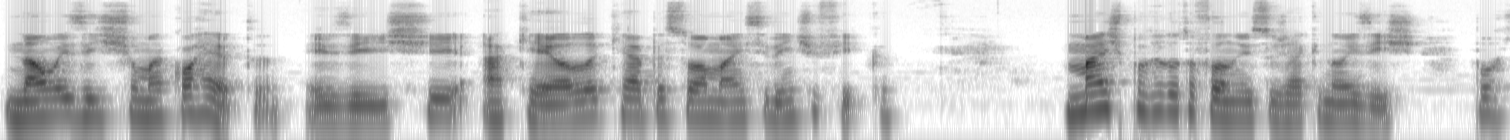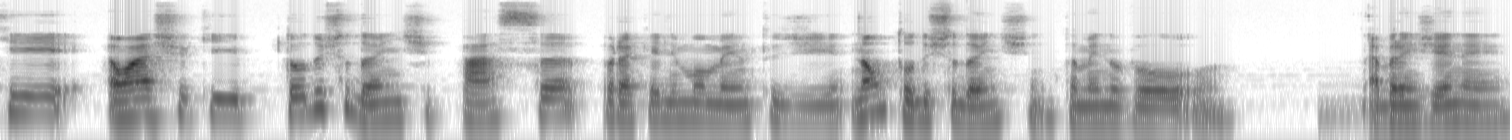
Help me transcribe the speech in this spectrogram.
não existe uma correta. Existe aquela que a pessoa mais se identifica. Mas por que eu estou falando isso já que não existe? Porque eu acho que todo estudante passa por aquele momento de. Não todo estudante, também não vou abranger, né?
